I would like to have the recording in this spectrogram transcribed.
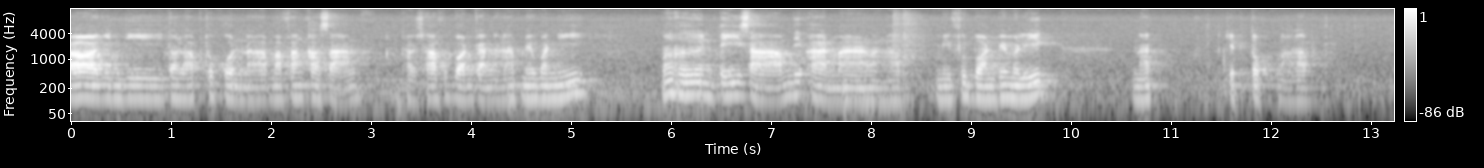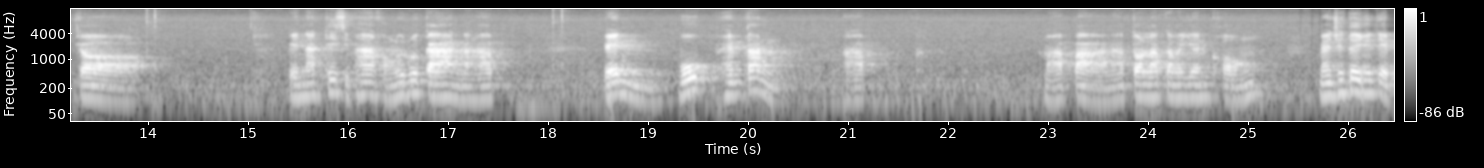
ก็ยินดีต้อนรับทุกคนนะครับมาฟังข่าวสารข่าวเช้าฟุตบอลกันนะครับ ในวันนี้เมื่อคืนตีสามที่ผ่านมานะครับ มีฟุตบอลพรีเมียร์ลีกนัดเก็บตกนะครับ ก็ เป็นนัดที่ 15 ของฤดูกาลนะครับ เป็นบูฟแฮมตันนะครับหมาป่านะครับต้อนรับการมาเยือนของแมนเชสเตอร์ยูไนเต็ด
